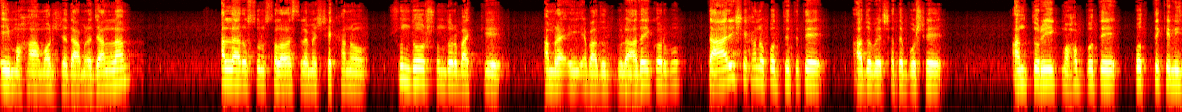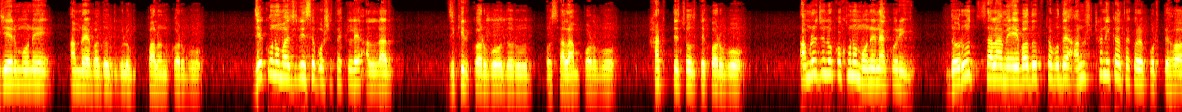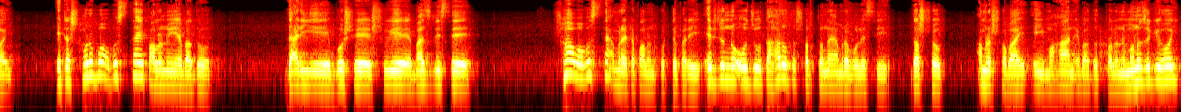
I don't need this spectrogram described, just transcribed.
এই মহামর্যাদা আমরা জানলাম। আল্লাহ রসুল সাল্লাহ সাল্লামের শেখানো সুন্দর সুন্দর বাক্যে আমরা এই এবাদতগুলো আদায় করব। তারই শেখানো পদ্ধতিতে আদবের সাথে বসে আন্তরিক মহব্বতে প্রত্যেকে নিজের মনে আমরা এবাদতগুলো পালন করব। যে কোনো মজলিসে বসে থাকলে আল্লাহর জিকির করব, দরুদ ও সালাম পড়ব, হাঁটতে চলতে করব। আমরা যেন কখনো মনে না করি, দরুদ, সালামে এবাদতটা বোধহয় আনুষ্ঠানিকতা করে করতে হয়। এটা সর্ব অবস্থায় পালনীয় এবাদত দাঁড়িয়ে, বসে, শুয়ে, মাজলিসে, সব অবস্থায় আমরা এটা পালন করতে পারি। এর জন্য অজু তাহারও তো শর্ত নয় আমরা বলেছি। দর্শক, আমরা সবাই এই মহান এবাদত পালনে মনোযোগী হই।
